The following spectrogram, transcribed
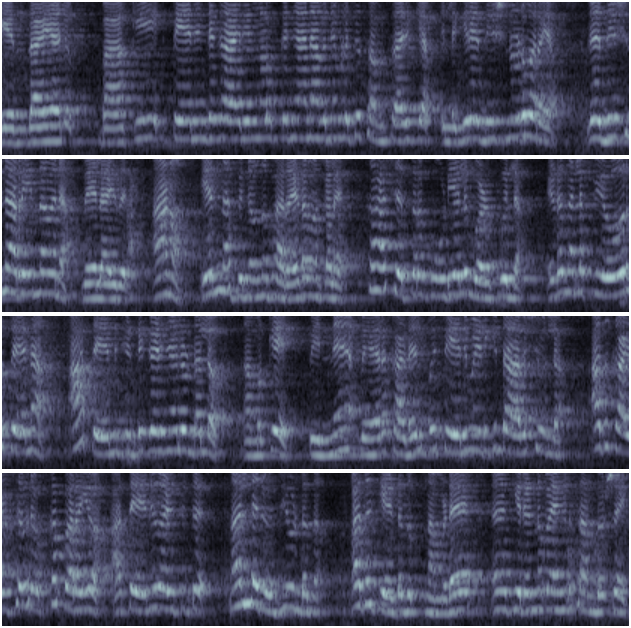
എന്തായാലും ബാക്കി തേനിന്റെ കാര്യങ്ങളൊക്കെ ഞാൻ അവനെ വിളിച്ച് സംസാരിക്കാം. ഇല്ലെങ്കിൽ രതീഷിനോട് പറയാം. രതീഷിന് അറിയുന്നവനാ വേലായത് ആണോ? എന്നാ പിന്നെ ഒന്ന് പറയട മക്കളെ. കാശ് എത്ര കൂടിയാലും കുഴപ്പമില്ല. എടാ നല്ല പ്യൂർ തേനാ. ആ തേന് കിട്ടിക്കഴിഞ്ഞാലുണ്ടല്ലോ. നമുക്കേ പിന്നെ വേറെ കടയിൽ പോയി തേന് മേടിക്കേണ്ട ആവശ്യമില്ല. അത് കഴിച്ചവരൊക്കെ പറയുക ആ തേന് കഴിച്ചിട്ട് നല്ല രുചിയുണ്ടെന്ന്. അത് കേട്ടതും നമ്മുടെ കിരണ് ഭയങ്കര സന്തോഷമായി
